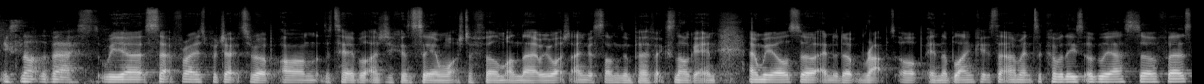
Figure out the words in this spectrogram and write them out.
it's not the best. We uh, set Freya's projector up on the table as you can see and watched a film on there. We watched Angus Thongs and Perfect Snogging and we also ended up wrapped up in the blankets that are meant to cover these ugly ass sofas.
